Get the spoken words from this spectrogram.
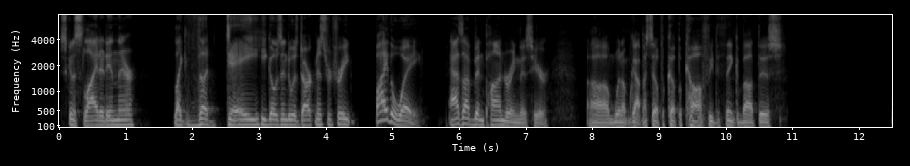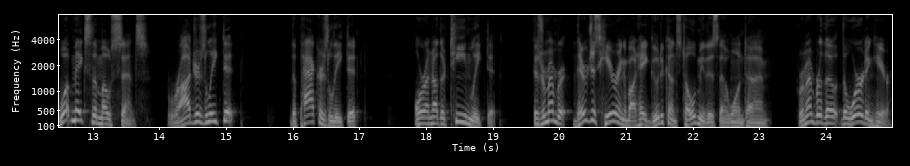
just going to slide it in there, like the day he goes into his darkness retreat. By the way, as I've been pondering this here, um, when I've got myself a cup of coffee to think about this, what makes the most sense? Rodgers leaked it, the Packers leaked it, or another team leaked it? Because remember, they're just hearing about, hey, Gutekunst told me this that one time. Remember the, the wording here.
